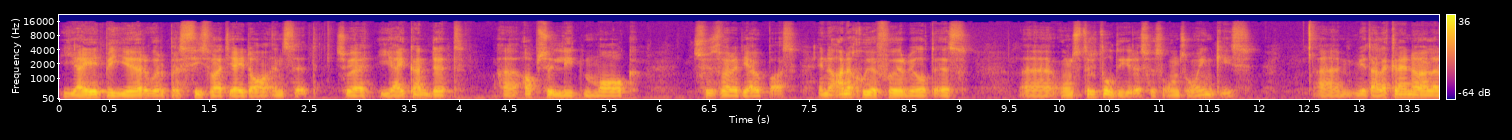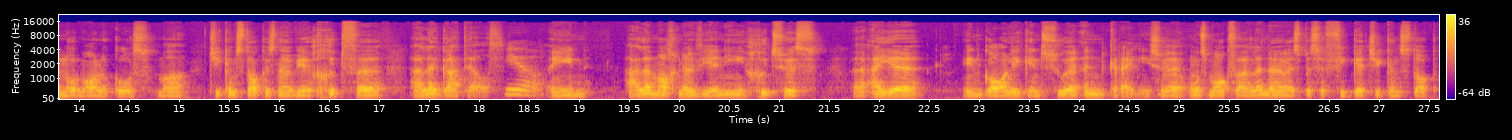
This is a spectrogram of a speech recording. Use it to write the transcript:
jy het beheer oor presies wat jy daarin sit. So jy kan dit uh absoluut maak soos wat dit jou pas. En 'n ander goeie voorbeeld is uh ons troeteldiere soos ons hondjies. Ehm um, weet hulle kry nou hulle normale kos, maar chicken stock is nou weer goed vir hulle gut health. Ja. En hulle mag nou weer nie goed soos uh, eie en garlic en so inkry nie. So ons maak vir hulle nou 'n spesifieke chicken stock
